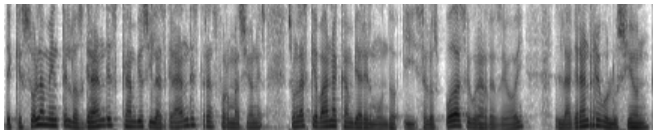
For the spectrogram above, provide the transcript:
de que solamente los grandes cambios y las grandes transformaciones son las que van a cambiar el mundo. Y se los puedo asegurar desde hoy, la gran revolución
